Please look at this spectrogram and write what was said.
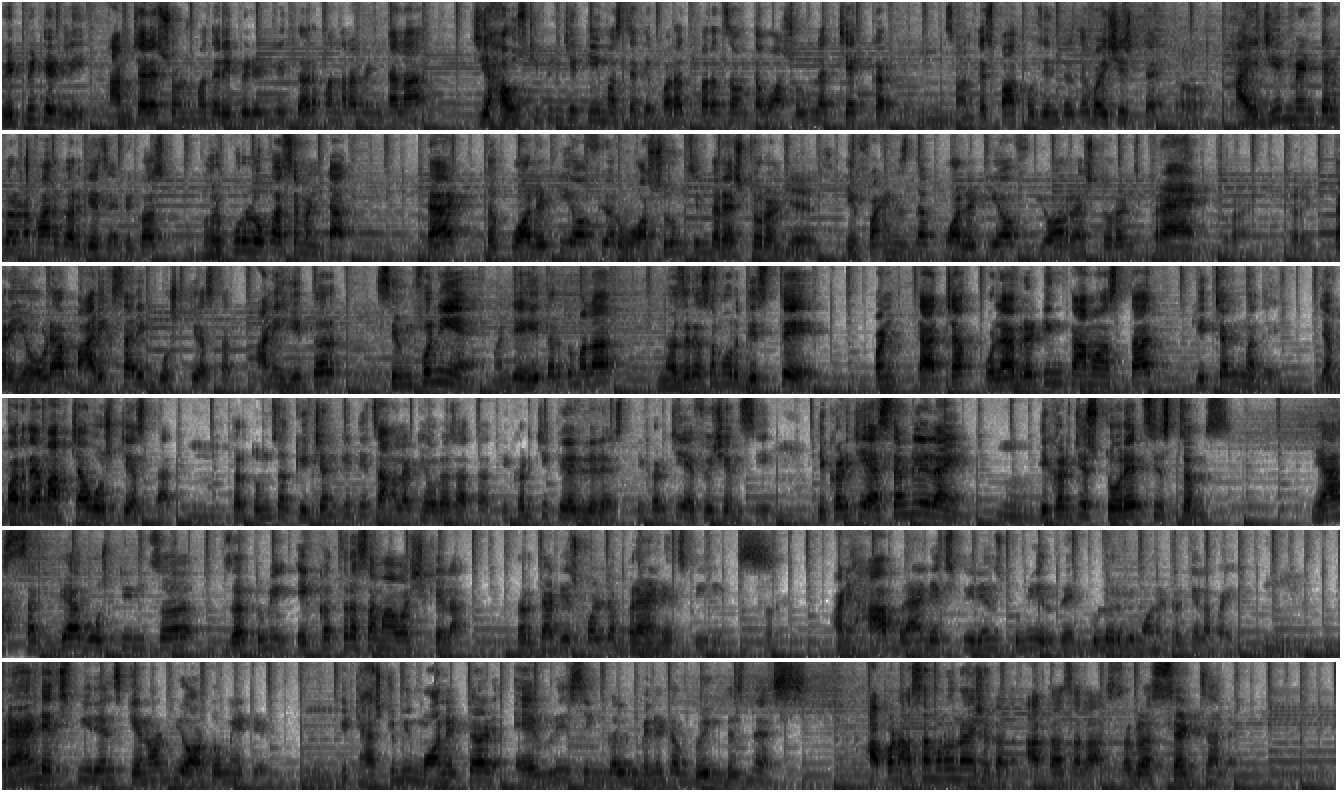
रिपीटेडली आमच्या रेस्टॉरंटमध्ये रिपीटेडली दर पंधरा मिनिटाला जी हाऊसकीपिंगची टीम असते ते परत परत जाऊन त्या वॉशरूमला चेक करते. सांतेस पाक कुझिनचं ते वैशिष्ट्य आहे. हो. हायजीन मेंटेन करणं फार गरजेचं आहे बिकॉज भरपूर लोक असे म्हणतात that the quality of your washrooms in the restaurant defines the quality of your restaurant brand तर एवढ्या बारीक सारीक गोष्टी असतात. आणि ही तर सिम्फनी आहे. म्हणजे ही तर तुम्हाला नजरेसमोर दिसते पण त्याच्या कोलॅबरेटिंग कामं असतात किचनमध्ये ज्या हम्म. पडद्या मागच्या गोष्टी असतात. तर तुमचं किचन किती चांगलं ठेवलं जातं? तिकडची क्लेनलीनेस तिकडची एफिशियन्सी तिकडची असेंब्ली लाईन तिकडचे स्टोरेज सिस्टम्स या सगळ्या गोष्टींचं जर तुम्ही एकत्र समावेश केला तर that is called a brand experience आणि हा ब्रँड एक्सपिरियन्स तुम्ही रेग्युलरली मॉनिटर केला पाहिजे. Brand experience cannot be automated it has to be monitored every single minute of doing business आपण असं म्हणू नाही शकत आता चला सगळं सेट झालंय.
